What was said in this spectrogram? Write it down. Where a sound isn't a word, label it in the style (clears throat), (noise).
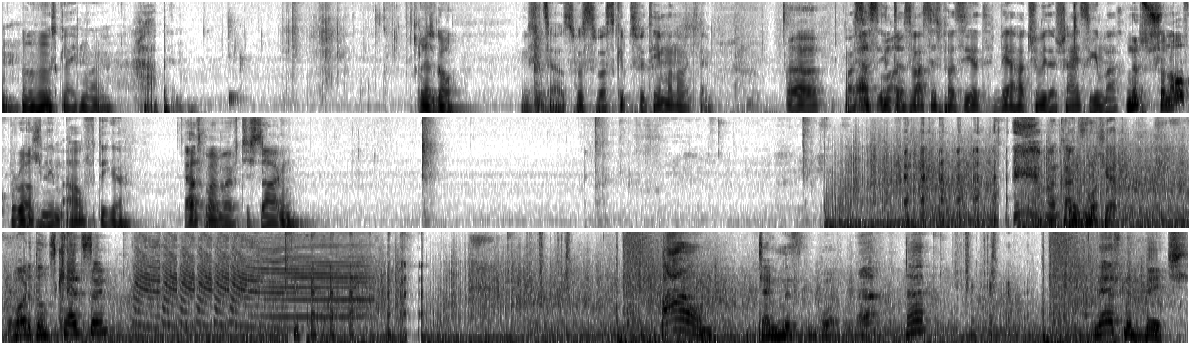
droppen. Mhm. Muss gleich mal happen. Let's go. Wie sieht's aus? Was, was gibt's für Themen heute? Äh, Was ist Interess Was ist passiert? Wer hat schon wieder Scheiße gemacht? Nimmst du schon auf, Bruder? Ich nehme auf, Digga. Erstmal möchte ich sagen. (laughs) Man kann Ja, es nicht hören. Ihr wolltet uns canceln? Bam! Kleine Missgeburten? Hä? Wer ist ne Bitch?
